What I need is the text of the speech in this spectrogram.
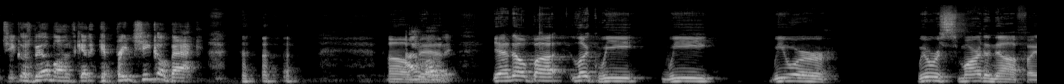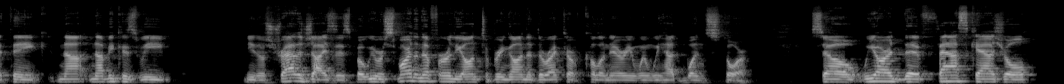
Chico's Bail Bonds. Get it. Get bring Chico back. oh, I man. Yeah, no, but look, we we we were we were smart enough, I think, not not because we you know strategized this, but we were smart enough early on to bring on the director of culinary when we had one store. So we are the fast casual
